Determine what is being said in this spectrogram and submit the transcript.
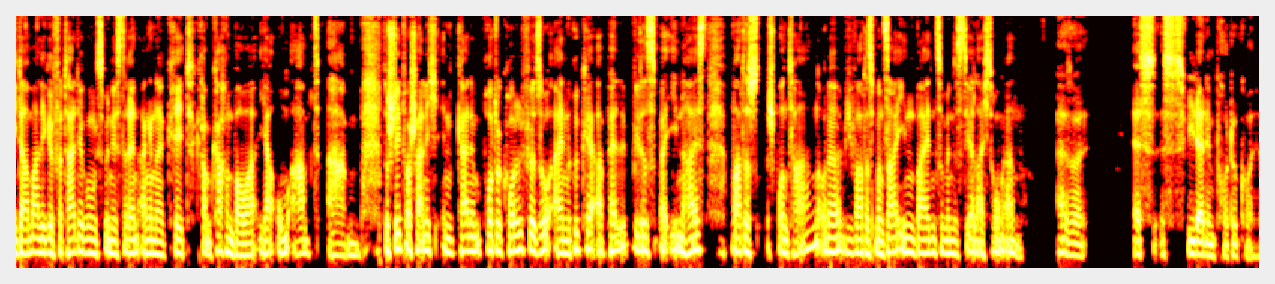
die damalige Verteidigungsministerin Annegret Kramp-Karrenbauer ja umarmt haben. Das steht wahrscheinlich in keinem Protokoll für so einen Rückkehrappell, wie das bei Ihnen heißt. War das spontan oder wie war das? Man sah Ihnen beiden zumindest die Erleichterung an. Also es ist wieder dem Protokoll.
